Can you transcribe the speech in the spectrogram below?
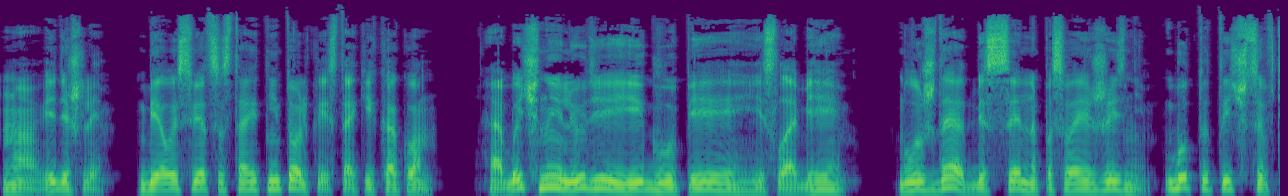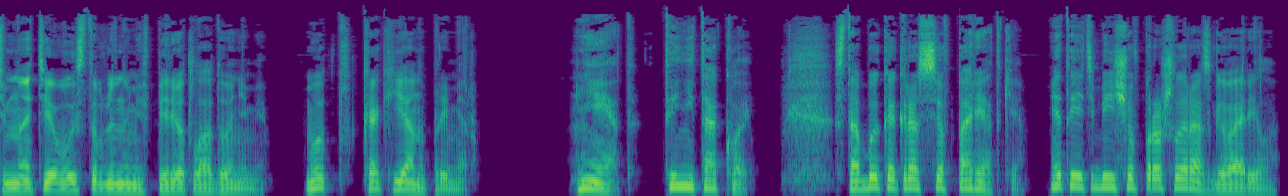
Но, видишь ли, белый свет состоит не только из таких, как он. Обычные люди и глупее, и слабее. Блуждают бесцельно по своей жизни, будто тычутся в темноте выставленными вперед ладонями. Вот как я, например». «Нет, ты не такой. С тобой как раз все в порядке. Это я тебе еще в прошлый раз говорила.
